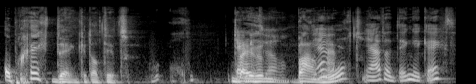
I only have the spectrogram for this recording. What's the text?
oprecht denken dat dit bij hun baan hoort? Ja, dat denk ik echt.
